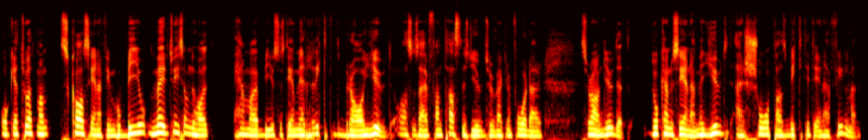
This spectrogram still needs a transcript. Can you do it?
Och jag tror att man ska se den här filmen på bio. Möjligtvis om du har ett hemmabiosystem med riktigt bra ljud. Alltså så här fantastiskt ljud så du verkligen får det där surround-ljudet då kan du se den här. Men ljudet är så pass viktigt i den här filmen.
